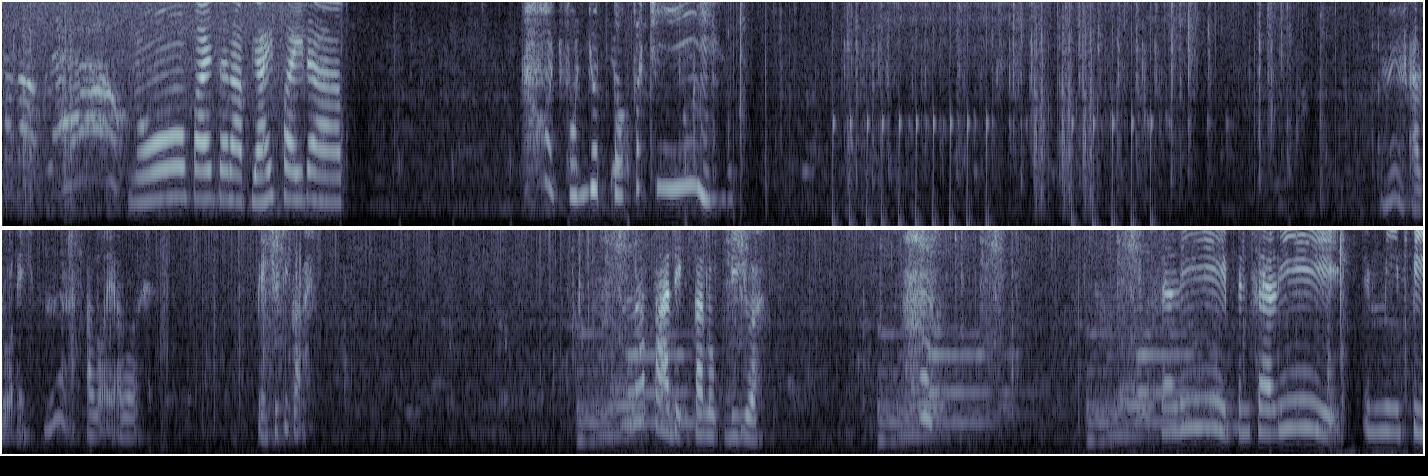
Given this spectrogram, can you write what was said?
จะดับแล้วโนไฟจะดับ ย้ายไฟดับ ฝนหยุดตกสักที อืม อร่อย อืม อร่อย อร่อย เปลี่ยนชุดดีกว่า หน้าตาเด็กตลกดีว่ะแฟรี่ เป็นแฟรี่ มีปี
